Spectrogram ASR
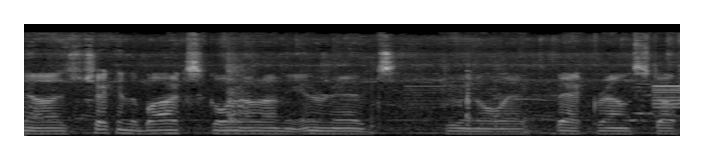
uh, checking the box, going out on the internet, doing all that background stuff.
